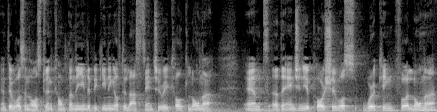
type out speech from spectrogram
and there was an Austrian company in the beginning of the last century called Lohner. And uh, the engineer Porsche was working for Lohner,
